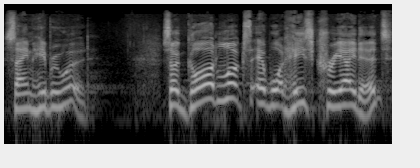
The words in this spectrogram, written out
same Hebrew word. So God looks at what He's created,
